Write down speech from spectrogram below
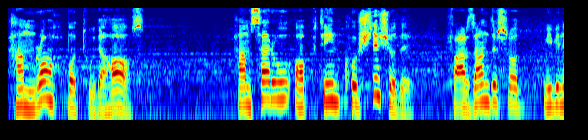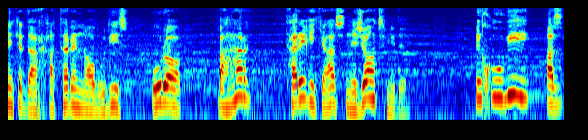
همراه با توده هاست همسر او آپتین کشته شده فرزندش را می‌بینه که در خطر نابودی است. او را به هر طریقی که هست نجات میده. به خوبی از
